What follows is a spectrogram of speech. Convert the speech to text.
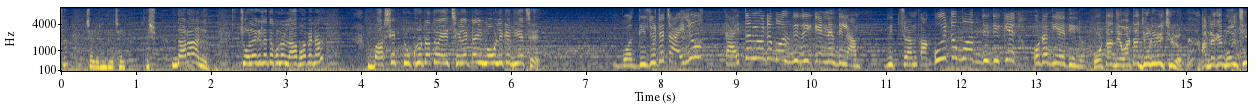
চলো চলো এখান থেকে চলো এসো। দাঁড়ান চলে গেলে তো কোনো লাভ হবে না। বাঁশের টুকরোটা তো এই ছেলেটাই মৌলিকে দিয়েছে। বদ্দিদি ওটা চাইলো তাই তো আমি ওটা বদ্দিদিকে এনে দিলাম। বিক্রম কাকুই তো বদ্দিদিকে ওটা দিয়ে দিল। ওটা দেওয়াটা জরুরি ছিল। আপনাকে বলছি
